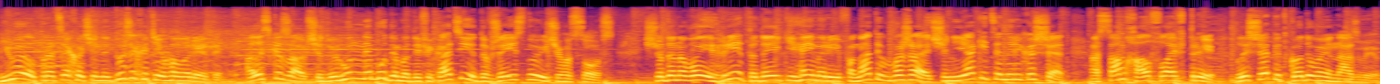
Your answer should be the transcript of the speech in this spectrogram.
Ньюел про це хоч і не дуже хотів говорити, але сказав, що двигун не буде модифікацією до вже існуючого Source. Щодо нової гри, то деякі геймери і фанати вважають, що ніякий це не рікошет, а сам Half-Life 3, лише під кодовою назвою.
